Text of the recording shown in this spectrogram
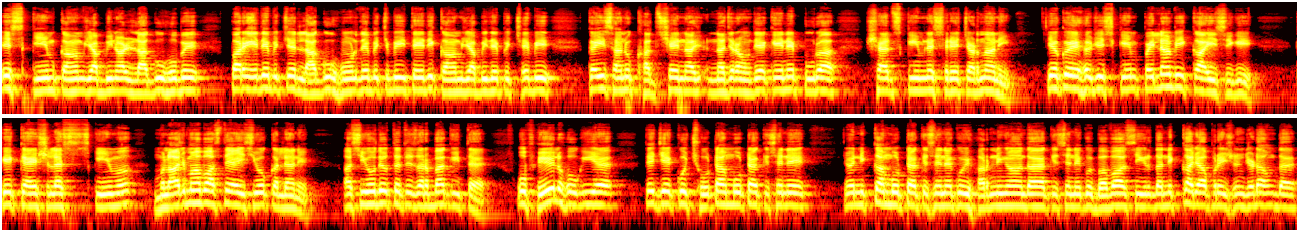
ਇਹ ਸਕੀਮ ਕਾਮਯਾਬੀ ਨਾਲ ਲਾਗੂ ਹੋਵੇ। ਪਰ ਇਹਦੇ ਵਿੱਚ ਲਾਗੂ ਹੋਣ ਦੇ ਵਿੱਚ ਵੀ ਤੇ ਇਹਦੀ ਕਾਮਯਾਬੀ ਦੇ ਪਿੱਛੇ ਵੀ ਕਈ ਸਾਨੂੰ ਖਦਸ਼ੇ ਨਜ਼- ਨਜ਼ਰ ਆਉਂਦੇ ਆ ਕਿ ਇਹਨੇ ਪੂਰਾ ਸ਼ਾਇਦ ਸਕੀਮ ਨੇ ਸਿਰੇ ਚੜ੍ਹਨਾ ਨਹੀਂ। ਕਿਉਂਕਿ ਇਹੋ ਜਿਹੀ ਸਕੀਮ ਪਹਿਲਾਂ ਵੀ ਇੱਕ ਆਈ ਸੀਗੀ ਕਿ ਕੈਸ਼ਲੈਸ ਸਕੀਮ ਮੁਲਾਜ਼ਮਾਂ ਵਾਸਤੇ ਆਈ ਸੀ, ਉਹ ਕੱਲਿਆਂ ਨੇ। ਅਸੀਂ ਉਹਦੇ ਉੱਤੇ ਤਜਰਬਾ ਕੀਤਾ ਉਹ ਫੇਲ ਹੋ ਗਈ ਹੈ ਤੇ ਜੇ ਕੋਈ ਛੋਟਾ ਮੋਟਾ ਕਿਸੇ ਨੇ, ਨਿੱਕਾ ਮੋਟਾ ਕਿਸੇ ਨੇ ਕੋਈ ਹਰਨੀਆਂ ਦਾ, ਕਿਸੇ ਨੇ ਕੋਈ ਬਵਾਸੀਰ ਦਾ ਨਿੱਕਾ ਜਿਹਾ ਆਪਰੇਸ਼ਨ ਜਿਹੜਾ ਹੁੰਦਾ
